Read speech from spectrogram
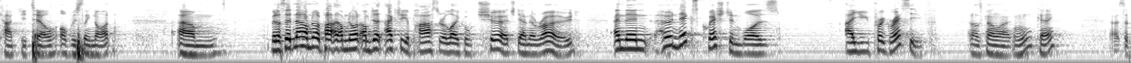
can't you tell? Obviously not. Um, but I said, no, I'm not, a, I'm not. I'm just actually a pastor of a local church down the road. And then her next question was, are you progressive? And I was kind of like, mm, okay. I said,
